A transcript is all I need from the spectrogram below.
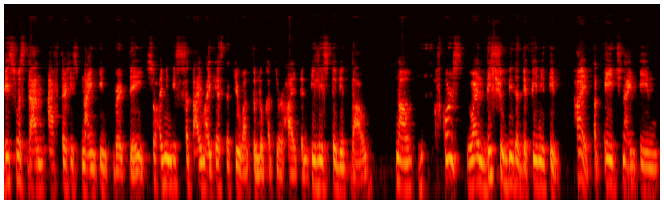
this was done after his 19th birthday. So, I mean, this is a time, I guess, that you want to look at your height and he listed it down. Now, of course, while this should be the definitive height at age 19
